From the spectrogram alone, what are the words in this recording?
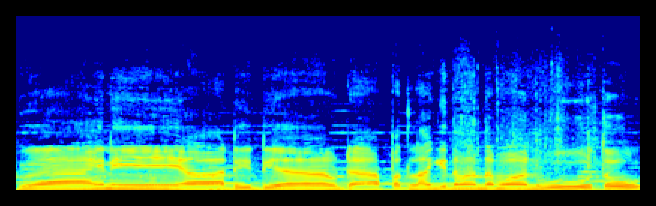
Wah ini adi dia dapat lagi teman-teman. Wuh tuh.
